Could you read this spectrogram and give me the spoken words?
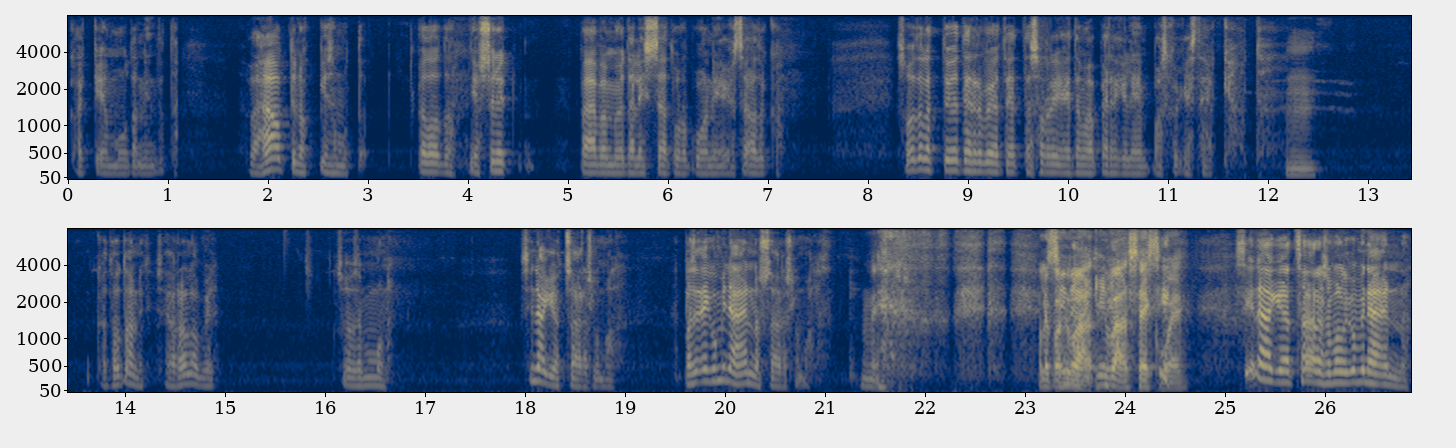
kaikkea muuta, niin tota, vähän otti nokkinsa, mutta katsotaan, jos se nyt päivän myötä lisää turpua, niin eikä se autakaan soitella työterveyteen, että sori, ei tämä perkeleen paska kestänytkään, mutta mm. katsotaan nyt, seuraavalla vielä. Se on semmonen. Sinäkin oot sairaslomalla. Pas, ei kun minä en ole sairaslomalla. Niin. Olipa hyvä, hyvä segue. Si- sinäkin oot sairaslomalla, kun minä en ole.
